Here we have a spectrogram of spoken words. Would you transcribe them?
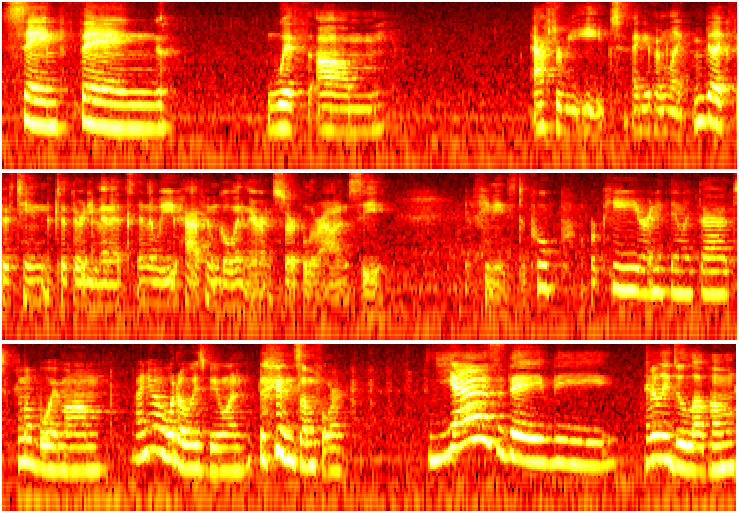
same thing with um, after we eat. I give him like maybe like 15 to 30 minutes and then we have him go in there and circle around and see if he needs to poop or pee or anything like that. I'm a boy mom. I knew I would always be one in some form. Yes, baby. I really do love him,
